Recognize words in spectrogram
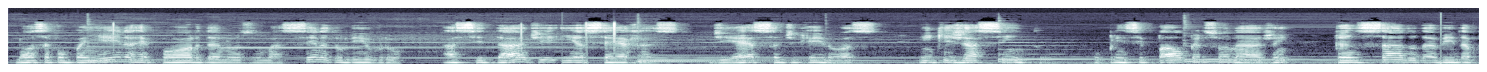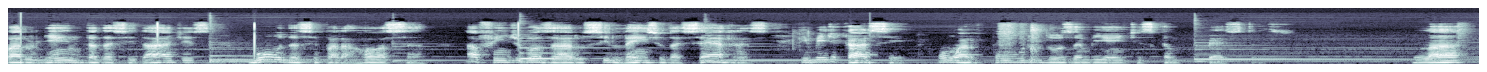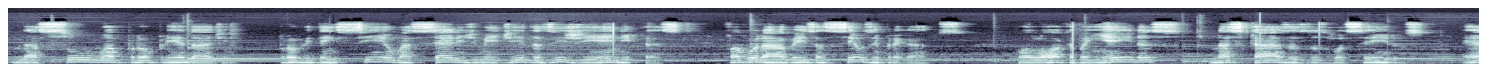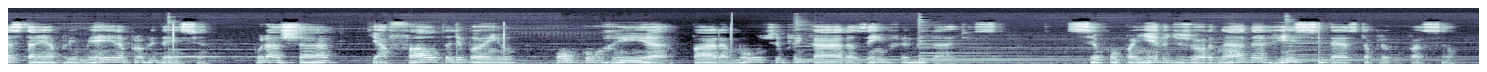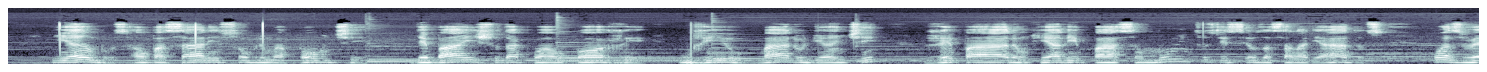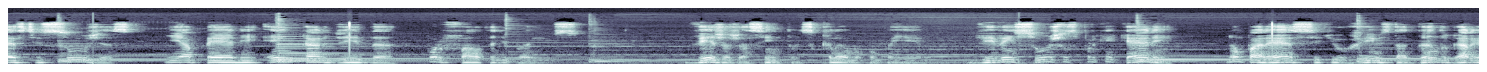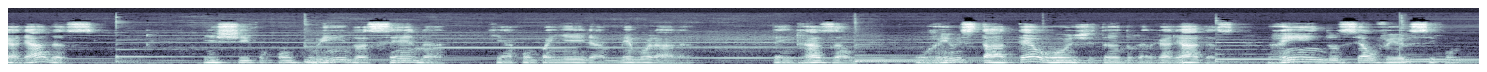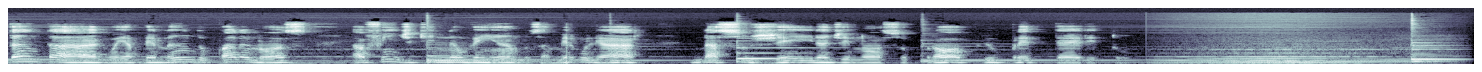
Nossa companheira recorda-nos uma cena do livro A Cidade e as Serras, de Essa de Queiroz, em que Jacinto, o principal personagem, cansado da vida barulhenta das cidades, muda-se para a roça, a fim de gozar o silêncio das serras e medicar-se o ar puro dos ambientes campestres. Lá, na sua propriedade, providencia uma série de medidas higiênicas favoráveis a seus empregados. Coloca banheiras nas casas dos roceiros. Esta é a primeira providência, por achar que a falta de banho concorria para multiplicar as enfermidades. Seu companheiro de jornada ri-se desta preocupação, e ambos, ao passarem sobre uma ponte, debaixo da qual corre um rio marulhante, reparam que ali passam muitos de seus assalariados com as vestes sujas e a pele encardida por falta de banhos. Veja, Jacinto, exclama o companheiro. Vivem sujos porque querem. Não parece que o rio está dando gargalhadas? E Chico concluindo a cena que a companheira memorara. Tem razão. O rio está até hoje dando gargalhadas, rindo-se ao ver-se com tanta água e apelando para nós, a fim de que não venhamos a mergulhar na sujeira de nosso próprio pretérito.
